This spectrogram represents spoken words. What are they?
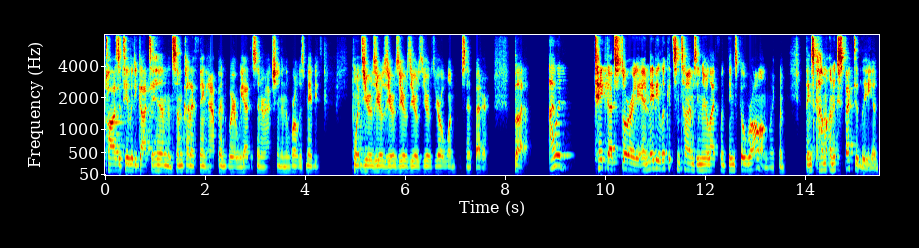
positivity got to him and some kind of thing happened where we had this interaction and the world is maybe 0.000000001% better. But I would take that story and maybe look at some times in your life when things go wrong, like when things come unexpectedly and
